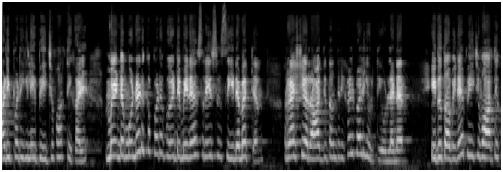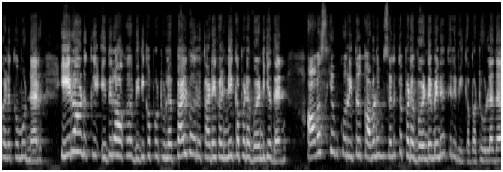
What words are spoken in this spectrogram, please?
அடிப்படையிலே பேச்சுவார்த்தைகள். மீண்டும் முன்னெடுக்கப்பட வேண்டும் என சிரேஷ்ட சீன மற்றும் ரஷ்ய ராஜதந்திரிகள் வலியுறுத்தியுள்ளனர். இது தவிர பேச்சுவார்த்தைகளுக்கு முன்னர் ஈரானுக்கு எதிராக விதிக்கப்பட்டுள்ள பல்வேறு தடைகள் நீக்கப்பட வேண்டியதன் அவசியம் குறித்து கவனம் செலுத்தப்பட வேண்டும் என தெரிவிக்கப்பட்டுள்ளது.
